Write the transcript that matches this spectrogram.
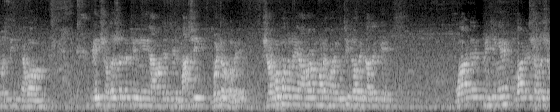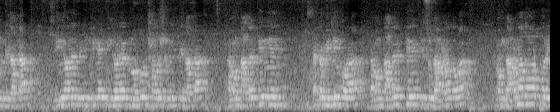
করেছি এবং এই সদস্যদেরকে নিয়ে আমাদের যে মাসিক বৈঠক হবে সর্বপ্রথমে আমার মনে হয় উচিত হবে তাদেরকে ওয়ার্ডের মিটিংয়ে ওয়ার্ডের সদস্যগুলি ডাকা, ইউনিয়নের মিটিং থেকে ইউনিয়নের নতুন সদস্যগুলিকে ডাকা এবং তাদেরকে নিয়ে একটা মিটিং করা এবং তাদেরকে কিছু ধারণা দেওয়া এবং ধারণা দেওয়ার পরে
